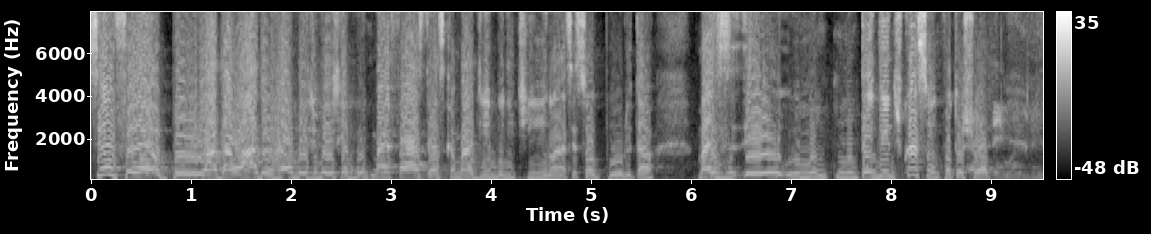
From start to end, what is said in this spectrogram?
Se eu for por lado a lado, eu realmente vejo que é muito mais fácil, tem as camadinhas bonitinhas lá, você só pula e tal. Mas eu, não, não tenho identificação com É, Photoshop. tem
